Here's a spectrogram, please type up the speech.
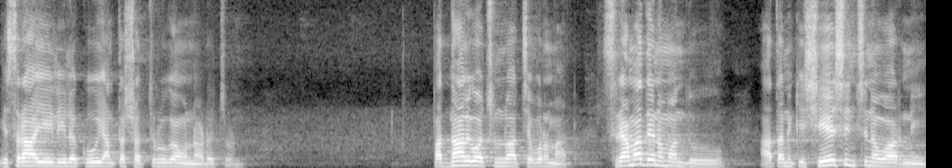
ఇస్రాయేలీలకు ఎంత శత్రువుగా ఉన్నాడో చూడండి. పద్నాలుగో వచనంలో ఆ చివరి మాట. శ్రమ దినమందు అతనికి శేషించిన వారిని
